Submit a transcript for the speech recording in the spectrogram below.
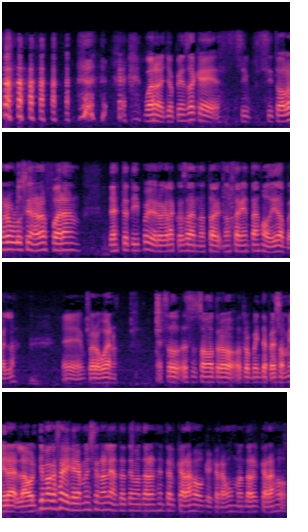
Bueno, yo pienso que si, si todos los revolucionarios fueran de este tipo, yo creo que las cosas no, no estarían tan jodidas, ¿verdad? Eh, pero bueno, eso, esos son otros otros 20 pesos. Mira, la última cosa que quería mencionarle antes de mandar a la gente al carajo, que queramos mandar al carajo,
